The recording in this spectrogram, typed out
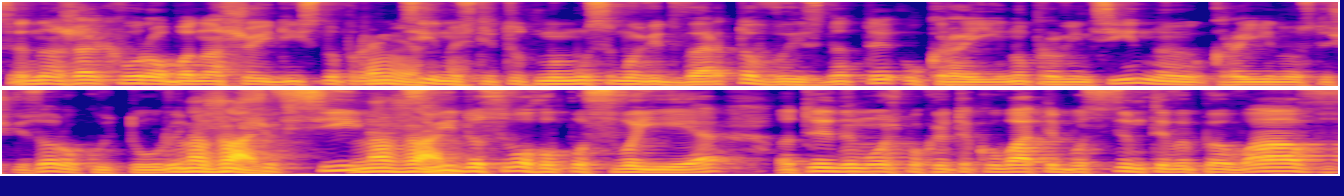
Це, на жаль, хвороба нашої дійсно провінційності. Тут ми мусимо відверто визнати Україну провінційною країною з точки зору культури, На тому жаль. що всі На жаль. свій до свого по своє. а Ти не можеш покритикувати, бо з цим ти випивав,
